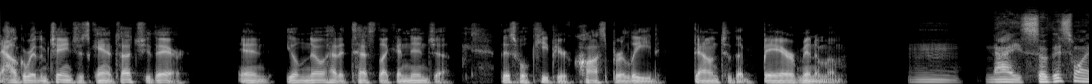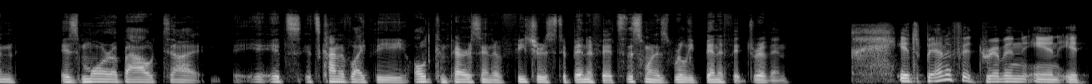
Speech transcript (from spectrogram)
Algorithm changes can't touch you there, and you'll know how to test like a ninja. This will keep your cost per lead down to the bare minimum. Mm, nice. So this one is more about uh, it's it's kind of like the old comparison of features to benefits. This one is really benefit driven. It's benefit driven and it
